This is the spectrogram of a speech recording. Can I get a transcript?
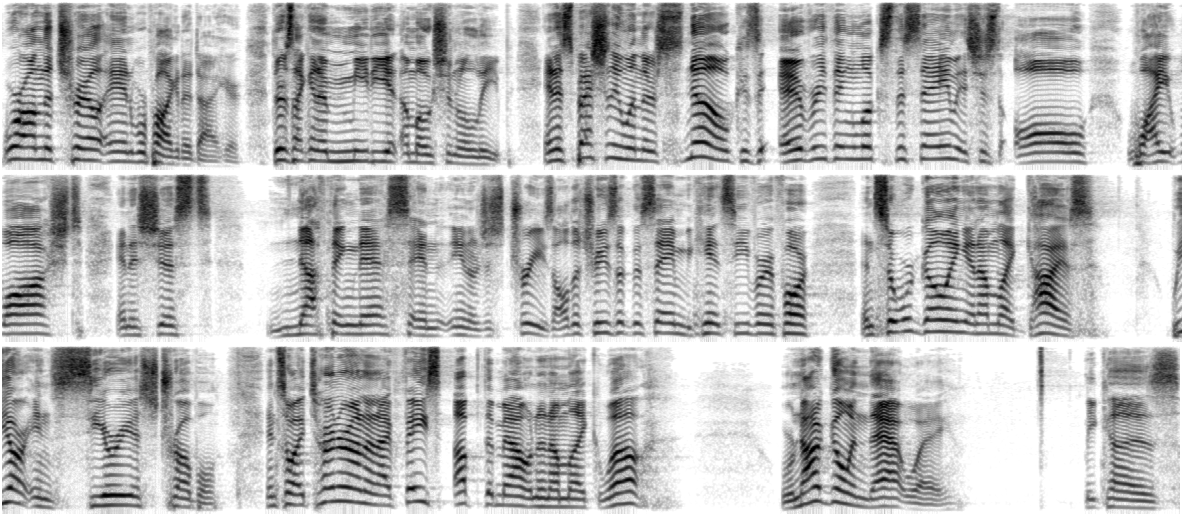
We're on the trail and we're probably gonna die here. There's like an immediate emotional leap. And especially when there's snow, because everything looks the same, it's just all whitewashed and it's just nothingness and you know just trees all the trees look the same you can't see very far and so we're going and i'm like guys we are in serious trouble. And so I turn around and I face up the mountain and I'm like, well, we're not going that way because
